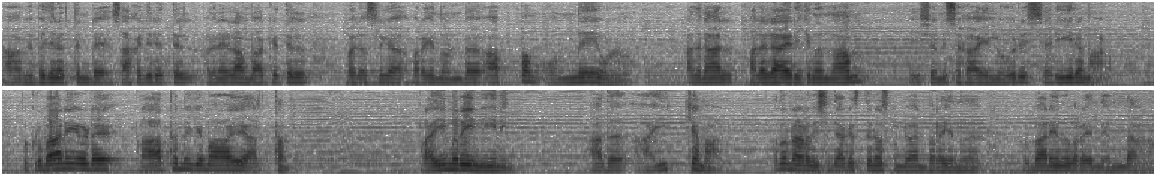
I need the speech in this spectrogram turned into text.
ആ വിഭജനത്തിന്റെ സാഹചര്യത്തിൽ പതിനേഴാം വാക്യത്തിൽ പൗരസ്ലിഹ പറയുന്നുണ്ട് അപ്പം ഒന്നേ ഉള്ളൂ. അതിനാൽ പലരായിരിക്കുന്ന നാം ഈശ്വമിസഹായിൽ ഒരു ശരീരമാണ്. അപ്പോൾ കുർബാനയുടെ പ്രാഥമികമായ അർത്ഥം പ്രൈമറി മീനിങ് അത് ഐക്യമാണ്. അതുകൊണ്ടാണ് വിശുദ്ധ അഗസ്തിനോസ് പുണ്യവാൻ പറയുന്നത് കുർബാന എന്ന് പറയുന്നത് എന്താണ്?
